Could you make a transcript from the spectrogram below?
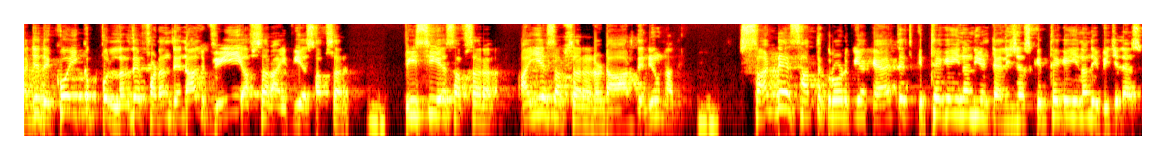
ਅੱਜ ਦੇਖੋ, ਇੱਕ ਭੁੱਲਰ ਦੇ ਫੜਨ ਦੇ ਨਾਲ 20 ਅਫਸਰ ਆਈਪੀਐਸ ਅਫਸਰ ਪੀਸੀਐਸ ਅਫਸਰ ਆਈਐਸ ਅਫਸਰ ਰਡਾਰ ਦੇ ਨੇ ਉਹਨਾਂ ਦੇ। 7.5 ਕਰੋੜ ਰੁਪਇਆ ਕੈਸ਼ ਤੇ ਕਿੱਥੇ ਗਈ ਇਹਨਾਂ ਦੀ ਇੰਟੈਲੀਜੈਂਸ ਕਿੱਥੇ ਗਈ ਇਹਨਾਂ ਦੀ ਵਿਜੀਲੈਂਸ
